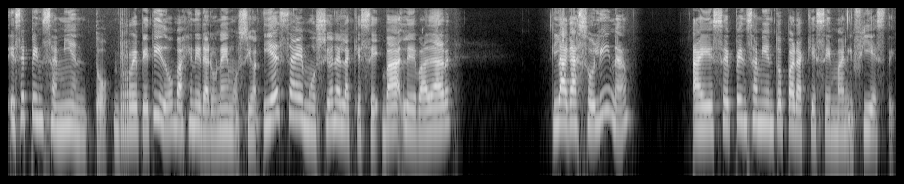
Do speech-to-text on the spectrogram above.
ese pensamiento repetido va a generar una emoción y esa emoción es la que se va, le va a dar la gasolina a ese pensamiento para que se manifieste.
